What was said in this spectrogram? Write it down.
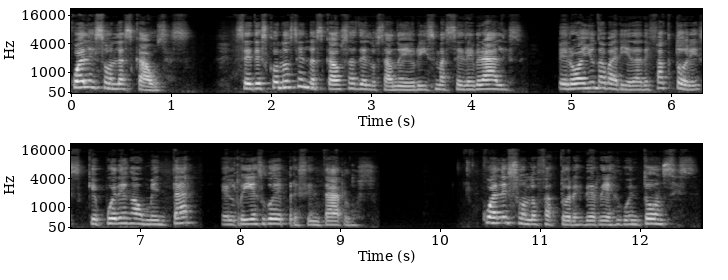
¿Cuáles son las causas? Se desconocen las causas de los aneurismas cerebrales, pero hay una variedad de factores que pueden aumentar el riesgo de presentarlos. ¿Cuáles son los factores de riesgo entonces?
